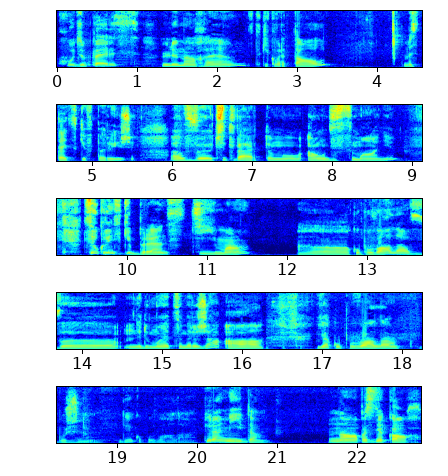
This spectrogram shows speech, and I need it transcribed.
Худзю Періс Le це такий квартал мистецький в Парижі, в четвертому аудісмані. Це український бренд Стіма. Е, Купувала в. Не думаю, це мережа, а я купувала. Боже, де я купувала? Піраміда на Позняках.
